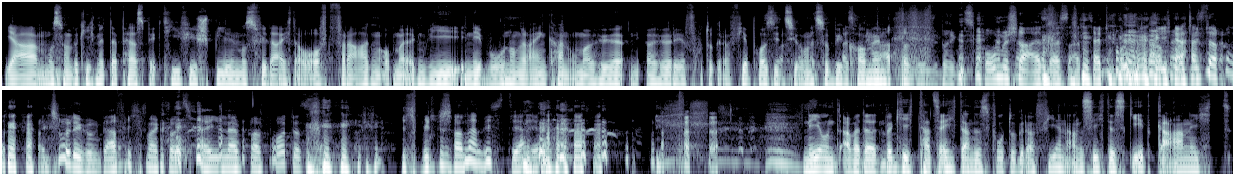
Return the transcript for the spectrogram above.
ja, muss man wirklich mit der Perspektive spielen, muss vielleicht auch oft fragen, ob man irgendwie in eine Wohnung rein kann, um eine, höhere, eine höhere Fotografierposition als, zu bekommen. Als Privatperson übrigens komischer als als AZ-Fotograf. ja. Entschuldigung, darf ich mal kurz bei Ihnen ein paar Fotos machen? Ich bin Journalist, ja. ja. nee, und aber da wirklich tatsächlich dann das Fotografieren an sich, das geht gar nicht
